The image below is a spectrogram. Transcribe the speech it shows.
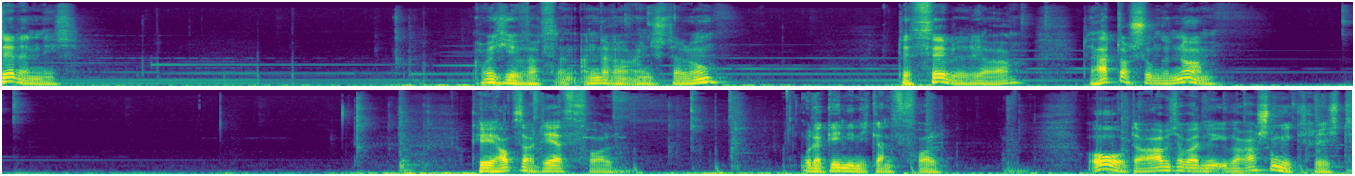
Der denn nicht? Habe ich hier was an anderer Einstellung? Der Sable, ja. Der hat doch schon genommen. Okay, Hauptsache der ist voll. Oder gehen die nicht ganz voll? Oh, da habe ich aber eine Überraschung gekriegt.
